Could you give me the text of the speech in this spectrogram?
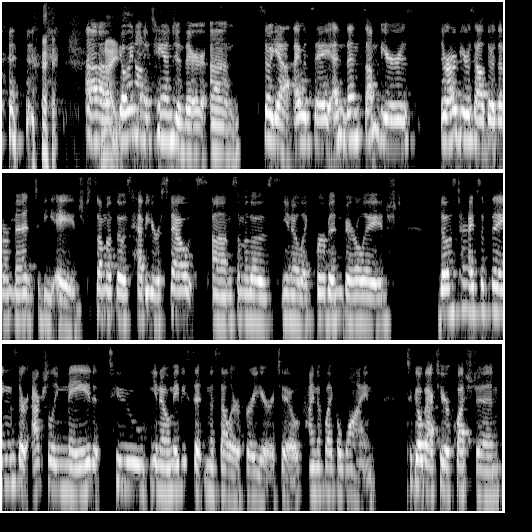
um, nice. Going on a tangent there. Um, so yeah, I would say, and then some beers, there are beers out there that are meant to be aged. Some of those heavier stouts, um, some of those, you know, like bourbon barrel aged, those types of things, they're actually made to, you know, maybe sit in a cellar for a year or two, kind of like a wine. To go back to your question,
